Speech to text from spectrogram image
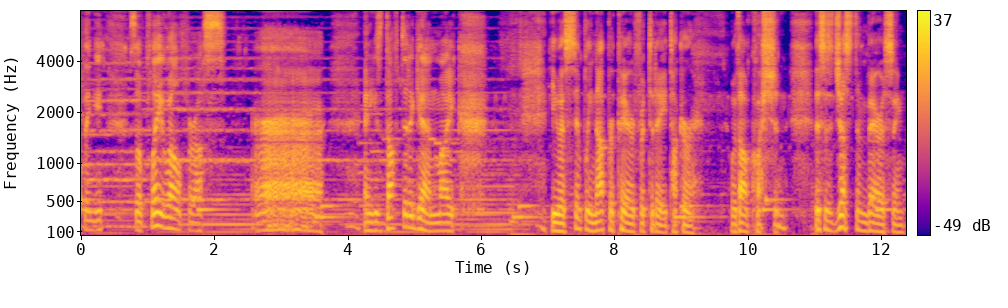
thingy, so play well for us. And he's duffed it again, Mike. He was simply not prepared for today, Tucker. Without question. This is just embarrassing.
